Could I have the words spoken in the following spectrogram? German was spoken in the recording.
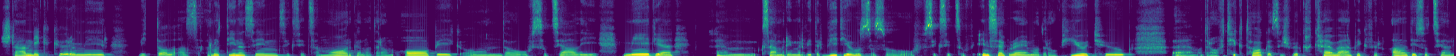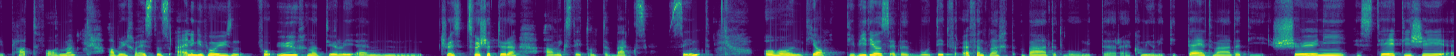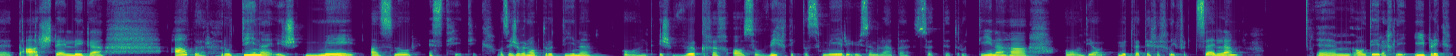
Ständig hören wir, wie toll als Routinen sind, sei es jetzt am Morgen oder am Abend und auch auf soziale Medien ähm, sehen wir immer wieder Videos, also auf, sei es jetzt auf Instagram oder auf YouTube ähm, oder auf TikTok. Es ist wirklich keine Werbung für all die sozialen Plattformen, aber ich weiß, dass einige von, uns, von euch natürlich ähm, zwischendurch amix dort unterwegs sind. Und ja, die Videos, eben, wo dort veröffentlicht werden, wo mit der Community geteilt werden, die schöne, ästhetische äh, Darstellungen, aber Routine ist mehr als nur Ästhetik. Was ist überhaupt Routine? Und ist wirklich auch so wichtig, dass wir in unserem Leben Routine haben. Und ja, heute werde ich ein bisschen erzählen, ähm, auch dir ein bisschen Einblick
